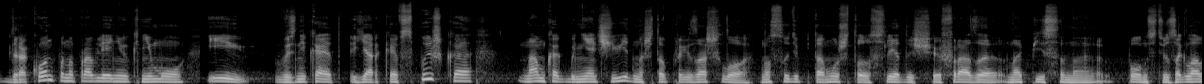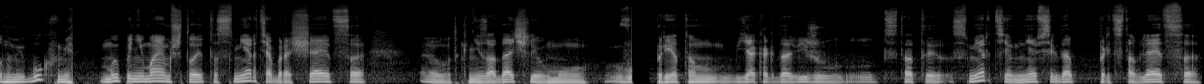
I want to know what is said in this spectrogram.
дракон по направлению к нему, и возникает яркая вспышка, нам как бы не очевидно, что произошло, но судя по тому, что следующая фраза написана полностью заглавными буквами, мы понимаем, что эта смерть обращается э, вот к незадачливому при этом я, когда вижу цитаты смерти, мне всегда представляется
